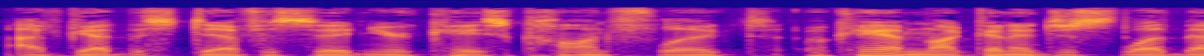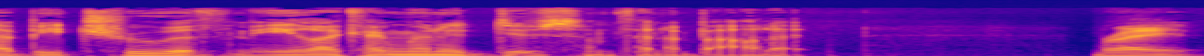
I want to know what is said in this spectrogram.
I've got this deficit in your case conflict. Okay, I'm not going to just let that be true of me. Like I'm going to do something about it. Right.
